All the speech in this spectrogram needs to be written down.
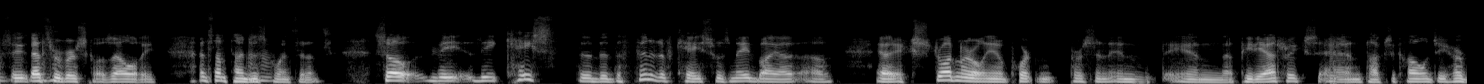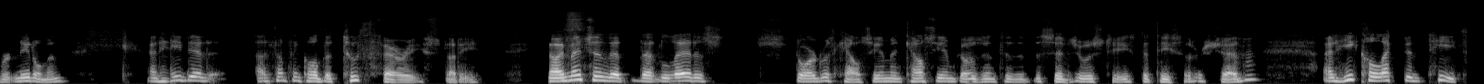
Mm. so that's hmm reverse causality, and sometimes it's hmm coincidence. So the the case, the, the definitive case, was made by a, a an extraordinarily important person in in uh, pediatrics and toxicology, Herbert Needleman, and he did uh, something called the tooth fairy study. Now I mentioned that that lead is stored with calcium, and calcium goes into the deciduous teeth, the teeth that are shed. hmm And he collected teeth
